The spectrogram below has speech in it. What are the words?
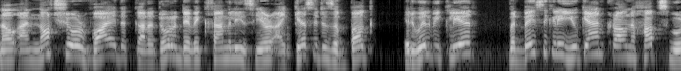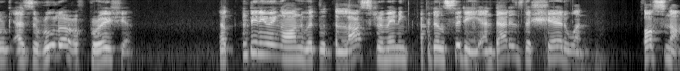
now, I'm not sure why the Karađorđević family is here. I guess it is a bug. It will be clear. But basically, you can crown a Habsburg as the ruler of Croatia. Now, continuing on with the last remaining capital city, and that is the shared one, Bosna.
